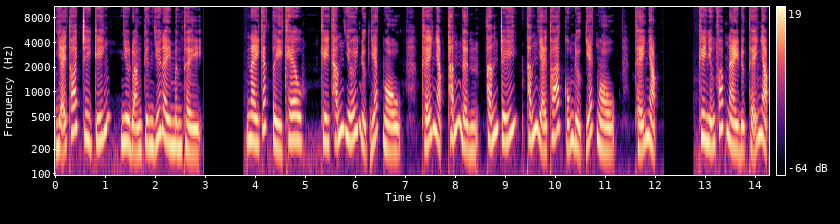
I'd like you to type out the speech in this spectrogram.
giải thoát tri kiến như đoạn kinh dưới đây minh thị. Này các tỳ kheo, khi thánh giới được giác ngộ, thể nhập thánh định, thánh trí, thánh giải thoát cũng được giác ngộ, thể nhập. Khi những pháp này được thể nhập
